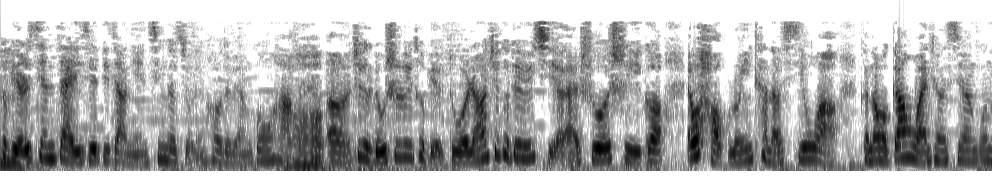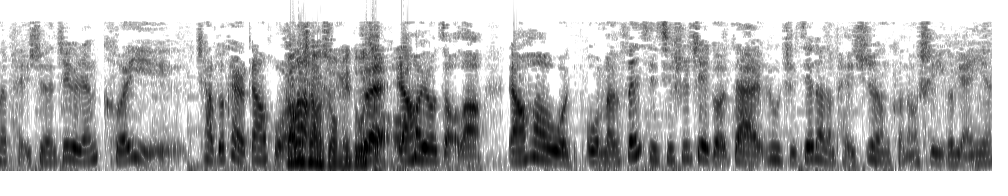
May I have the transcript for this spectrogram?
特别是现在一些比较年轻的九零后的员工哈，呃，这个流失率特别多，然后这个对于企业来说是一个，哎，我好不容易看到希望，可能我刚完成新员工的培训，这个人可以差不多开始干活了，刚上手没多久，对，然后又走了，然后我我们分析，其实这个在入职阶段的。培训可能是一个原因，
